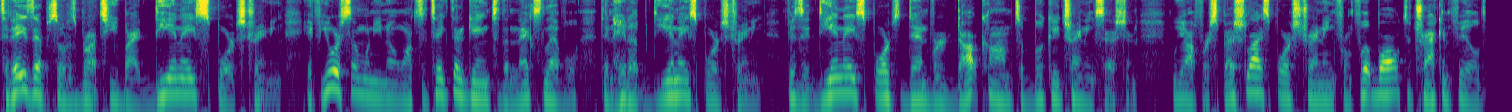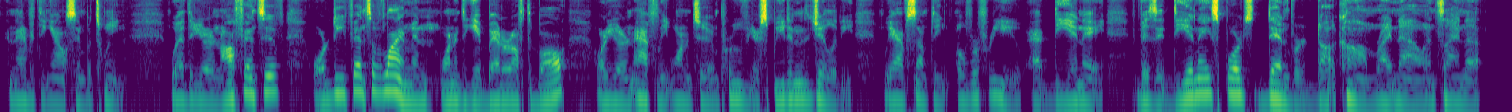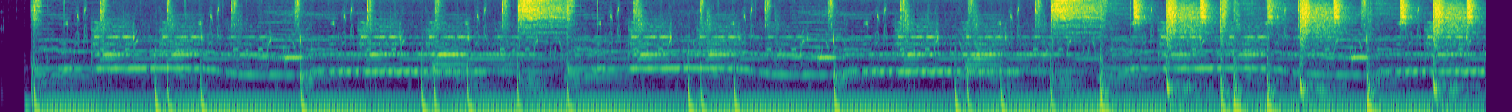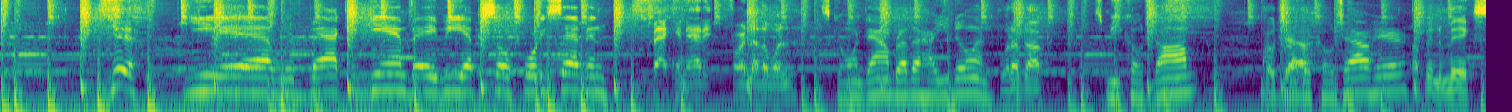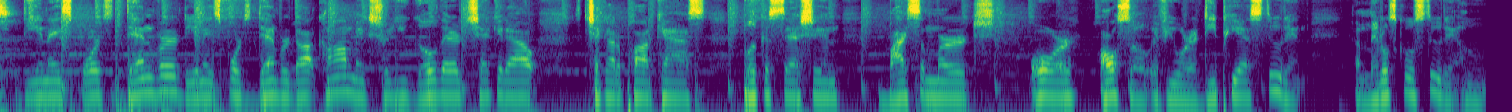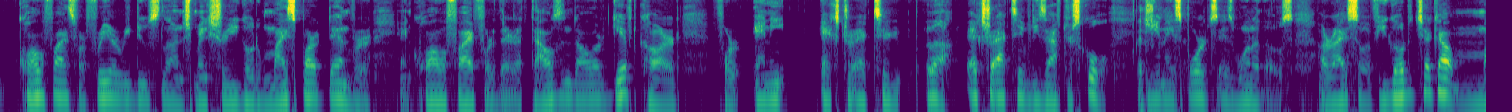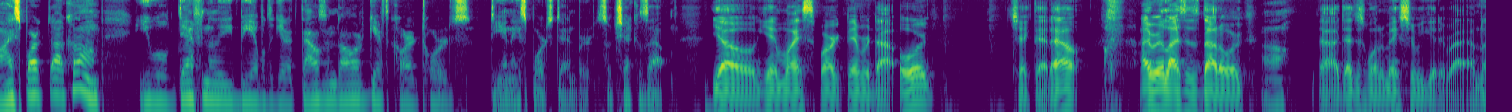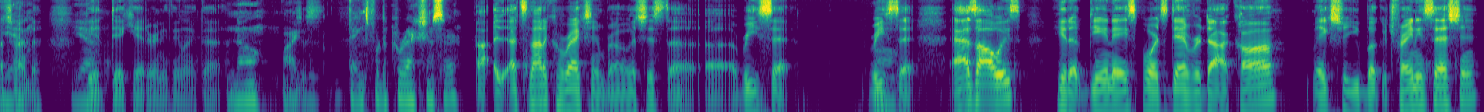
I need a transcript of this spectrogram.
Today's episode is brought to you by DNA Sports Training. If you or someone you know wants to take their game to the next level, then hit up DNA Sports Training. Visit DNASportsDenver.com to book a training session. We offer specialized sports training from football to track and field and everything else in between. Whether you're an offensive or defensive lineman wanting to get better off the ball, or you're an athlete wanting to improve your speed and agility, we have something over for you at DNA. Visit DNASportsDenver.com right now and sign up. Yeah. Yeah, we're back again, baby. Episode 47. Backing at it for another one. It's going down, brother. How you doing? What up, Doc? It's me, Coach Dom. Coach Al. Coach Al here. Up in the mix. DNA Sports Denver, DNASportsDenver.com. Make sure you go there, check it out, check out a podcast, book a session, buy some merch, or also if you are a DPS student, a middle school student who qualifies for free or reduced lunch, make sure you go to MySpark Denver and qualify for their $1,000 gift card for any extra activity uh, extra activities after school dna sports is one of those all right so if you go to check out myspark.com you will definitely be able to get a thousand dollar gift card towards dna sports denver so check us out Yo, again, mysparkdenver.org. Check that out. I realize it's .org. oh I, I just want to make sure we get it right. I'm not Yeah. trying to Yeah. be a dickhead or anything like that. no like thanks for the correction sir Uh, it's not a correction, bro. It's just a, a, a reset. Reset. As always, hit up DNASportsDenver.com. Make sure you book a training session.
